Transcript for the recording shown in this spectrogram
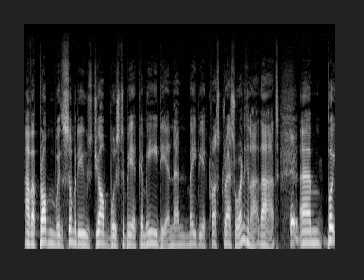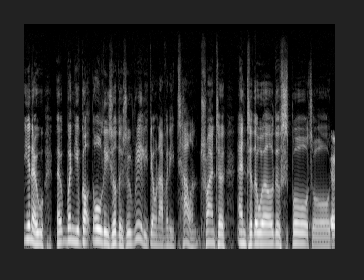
have a problem with somebody whose job was to be a comedian and maybe a cross-dresser or anything like that. Yeah. Um, but, you know, uh, when you've got all these others who really don't have any talent trying to enter the world of sport or... Uh,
